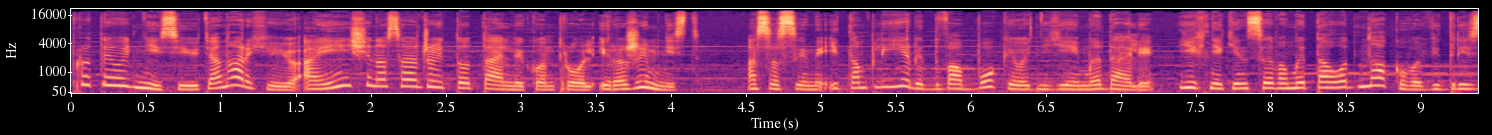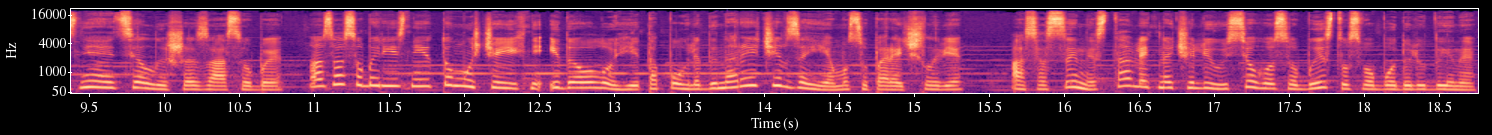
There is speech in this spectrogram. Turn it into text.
Проте одні сіють анархію, а інші насаджують тотальний контроль і режимність. Асасини і тамплієри два боки однієї медалі. Їхня кінцева мета однаково відрізняються лише засоби. А засоби різні, тому що їхні ідеології та погляди на речі взаємосуперечливі. Асасини ставлять на чолі усього особисту свободу людини.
